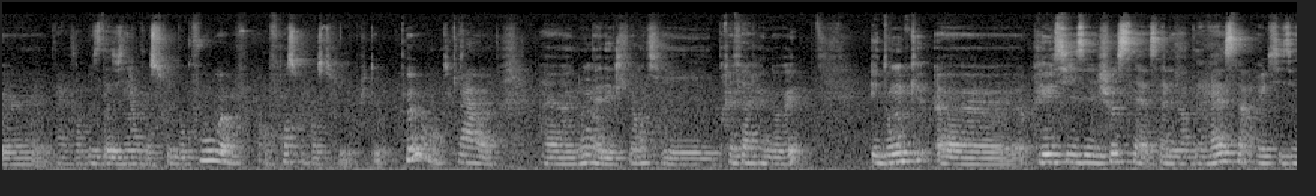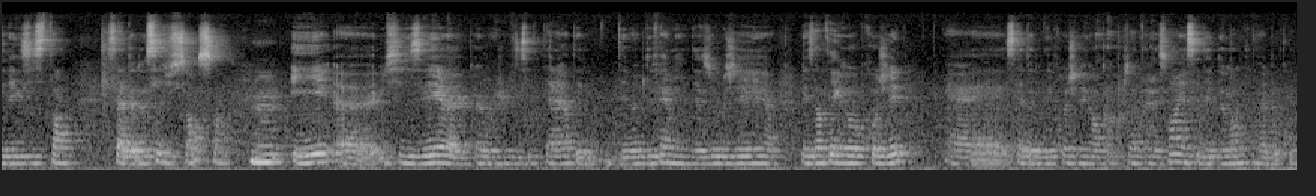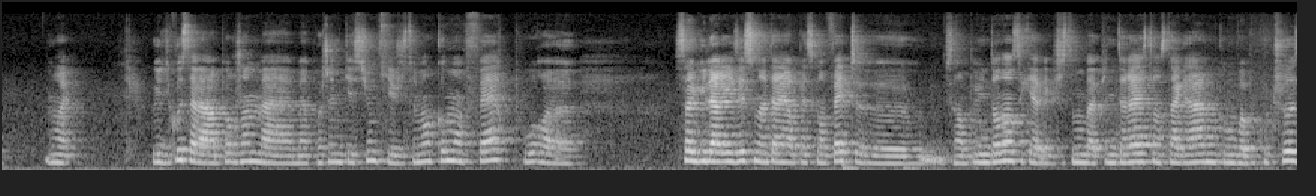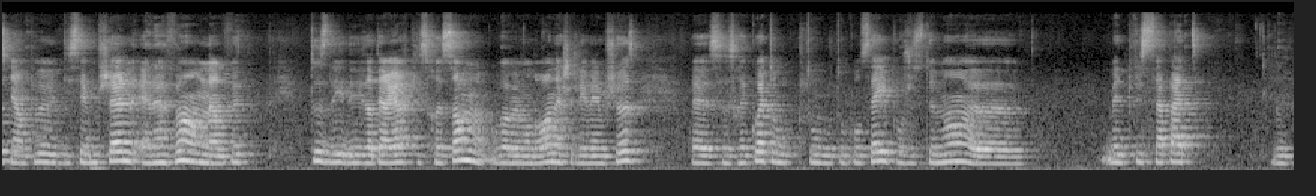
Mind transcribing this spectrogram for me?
par exemple, aux États-Unis, on construit beaucoup, en France, on construit plutôt peu. En tout cas, euh, nous, on a des clients qui préfèrent rénover. Et donc, euh, réutiliser les choses, ça, les intéresse. Réutiliser l'existant, ça donne aussi du sens. Mm. Et utiliser, comme je le disais tout à l'heure, des, des, meubles de famille, des objets, les intégrer au projet, ça donne des projets encore plus intéressants et c'est des demandes qu'on a beaucoup. Ouais. Oui, du coup, ça va un peu rejoindre ma, ma prochaine question qui est justement comment faire pour euh, singulariser son intérieur? Parce qu'en fait, euh, c'est un peu une tendance, c'est qu'avec justement bah, Pinterest, Instagram, comme on voit beaucoup de choses, il y a un peu deception et à la fin, on a un peu tous des, des intérieurs qui se ressemblent. On va au même endroit, on achète les mêmes choses. Euh, ce serait quoi ton, ton, ton conseil pour justement mettre plus sa patte? Donc...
